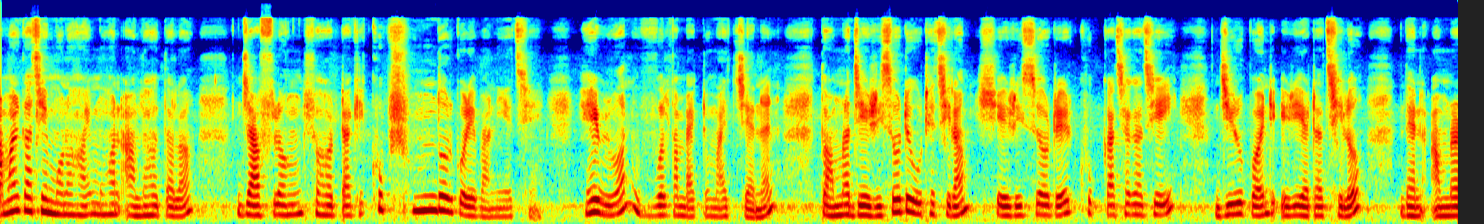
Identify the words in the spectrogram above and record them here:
আমার কাছে মনে হয় মহান আল্লাহ তালা জাফলং শহরটাকে খুব সুন্দর করে বানিয়েছে। Hey everyone, welcome back to my channel. তো আমরা যে রিসোর্টে উঠেছিলাম, সেই রিসোর্টের খুব কাছাকাছিই জিরো পয়েন্ট এরিয়াটা ছিল। দেন আমরা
